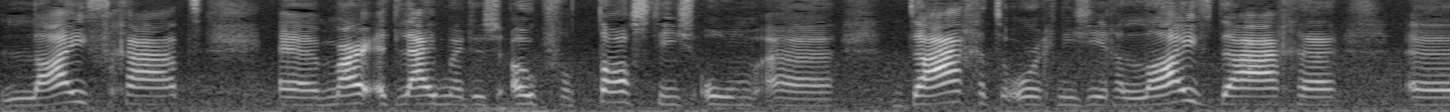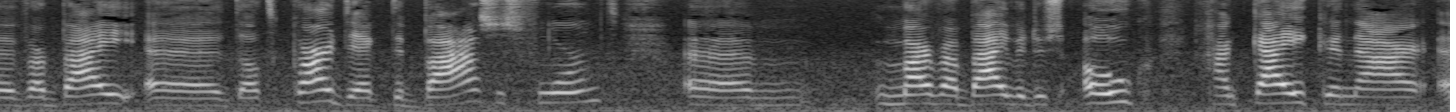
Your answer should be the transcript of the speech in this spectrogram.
live gaat. maar het lijkt me dus ook fantastisch om dagen te organiseren, live dagen, waarbij dat card deck de basis vormt. Um, maar waarbij we dus ook gaan kijken naar uh,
